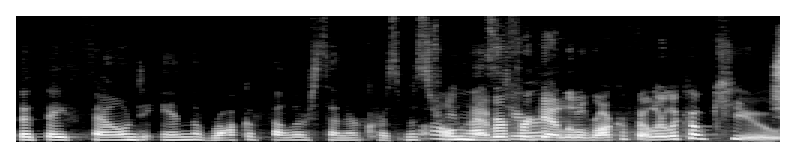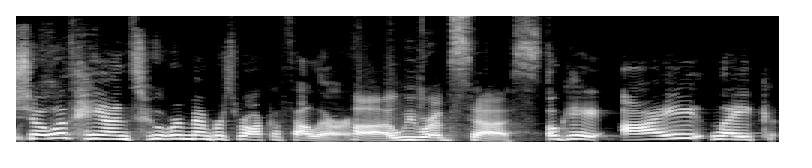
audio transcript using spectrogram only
that they found in the Rockefeller Center Christmas tree. I'll never year. forget little Rockefeller. Look how cute. Show of hands, who remembers Rockefeller? Uh, we were obsessed. Okay, I like.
